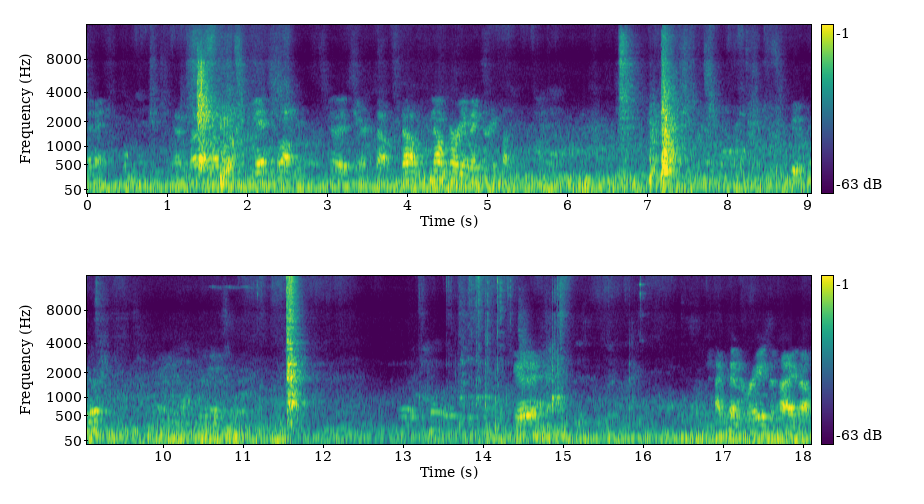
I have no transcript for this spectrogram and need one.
Okay. Yeah, let me know what you get. Well, it is here, so no, no hurry of injury. But. Good. I couldn't raise it high enough,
